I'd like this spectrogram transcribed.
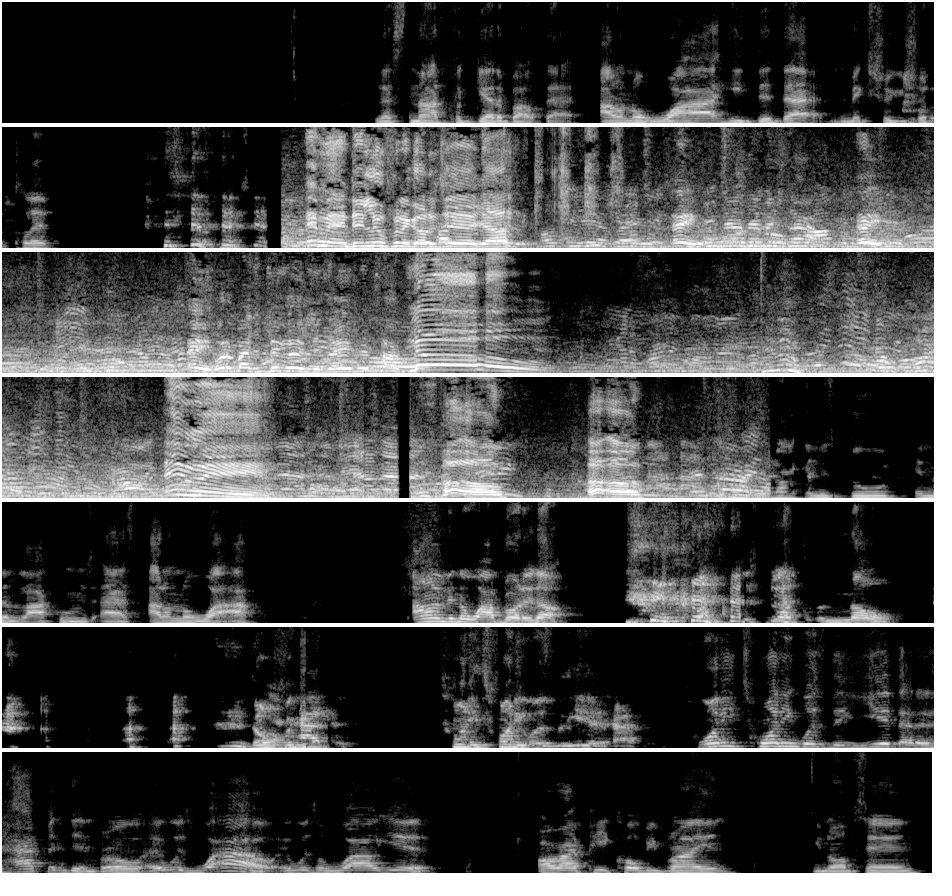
Let's not forget about that. I don't know why he did that. Make sure you show the clip. hey man, D. Lou finna go to jail, y'all. Hey, hey, hey, what about the big ugly, Dave? No! Hey man. Uh oh. Uh oh. Knocking this dude in the locker room's ass. I don't know why. I, I don't even know why I brought it up. I just want to know. Don't forget. 2020 was the year it happened. 2020 was the year that it happened in, bro. It was wow. It was a wild year. R.I.P. Kobe Bryant. You know what I'm saying?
